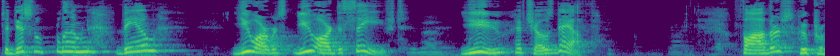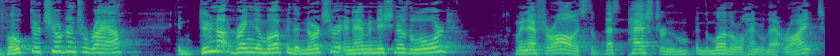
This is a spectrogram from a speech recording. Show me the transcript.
to discipline them, you are, you are deceived. You have chose death. Fathers who provoke their children to wrath and do not bring them up in the nurture and admonition of the Lord. I mean, after all, it's the, the pastor and the mother will handle that, right?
